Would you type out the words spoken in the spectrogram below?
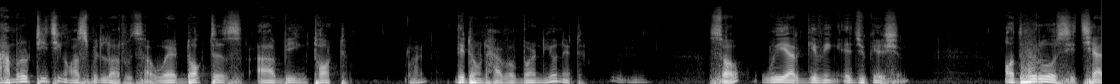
हाम्रो टिचिङ हस्पिटलहरू छ where doctors are being taught right they don't have a burn unit so we are giving education अधुरो शिक्षा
